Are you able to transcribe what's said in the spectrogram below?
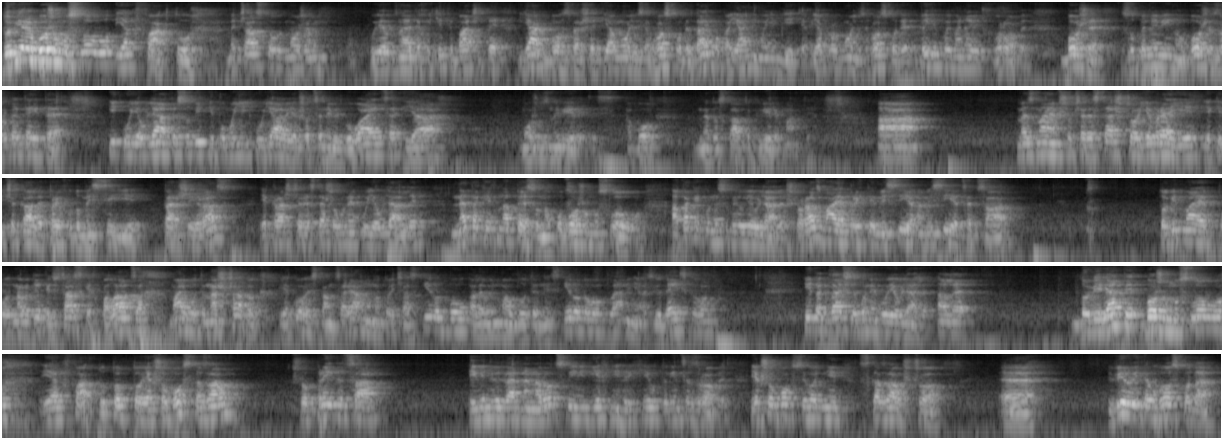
Довіра Божому Слову як факту. Ми часто можемо знаєте, хотіти бачити, як Бог звершить. Я молюся, Господи, дай покаяння моїм дітям. Я промолюся, Господи, вилікуй мене від хвороби. Боже, зупини війну, Боже, зроби те і те. І уявляти собі, і по моїй уяві, якщо це не відбувається, я можу зневіритись або недостаток віри мати. А ми знаємо, що через те, що євреї, які чекали приходу Месії перший раз, якраз через те, що вони уявляли, не так, як написано по Божому Слову, а так, як вони собі уявляли, що раз має прийти Месія, а Месія це цар, то він має народитись в царських палацах, має бути нащадок якогось там царя, ну на той час Ірод був, але він мав бути не з Іродового племені, а з юдейського. І так далі вони уявляли. Але довіряти Божому Слову як факту. Тобто, якщо Бог сказав, що прийде цар, і він відверне народ свій від їхніх гріхів, то він це зробить. Якщо Бог сьогодні сказав, що віруйте в Господа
